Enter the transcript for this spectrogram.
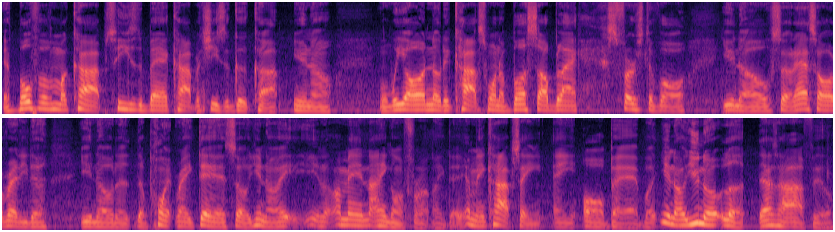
if both of them are cops, he's the bad cop and she's a good cop, you know. When we all know that cops want to bust our black ass, first of all, you know, so that's already the you know the the point right there. So you know, it, you know, I mean, I ain't gonna front like that. I mean, cops ain't ain't all bad, but you know, you know, look, that's how I feel.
